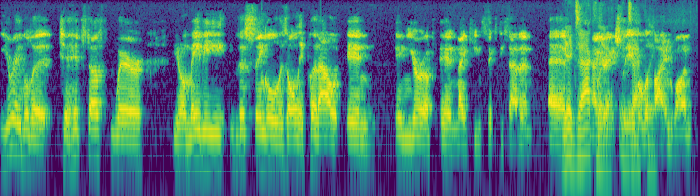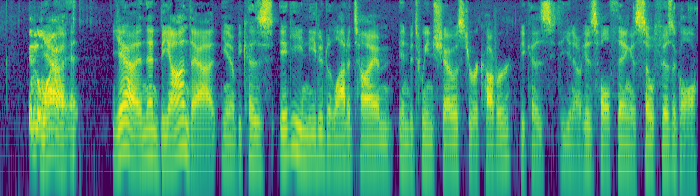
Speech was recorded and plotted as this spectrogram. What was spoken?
you're able to to hit stuff where you know maybe this single was only put out in in Europe in 1967, and Yeah, exactly, you're actually able to find one in the yeah, wild. Yeah, and then beyond that, you know, because Iggy needed a lot of time in between shows to recover because you know his whole thing is so physical,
